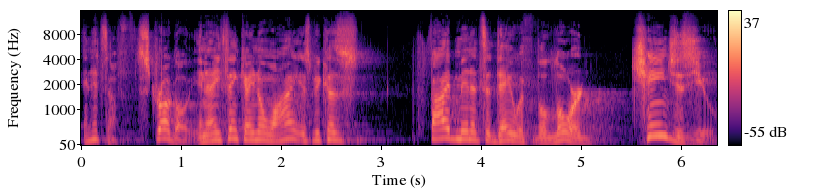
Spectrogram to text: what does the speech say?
And it's a struggle. And I think I know why is because five minutes a day with the Lord changes you.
